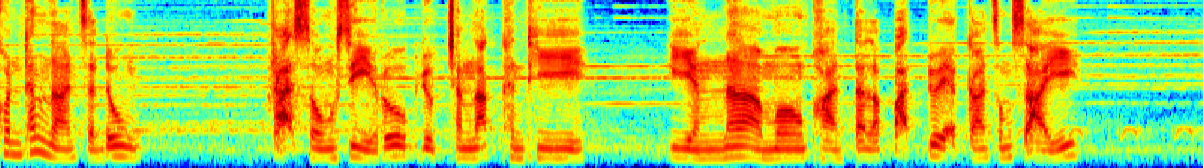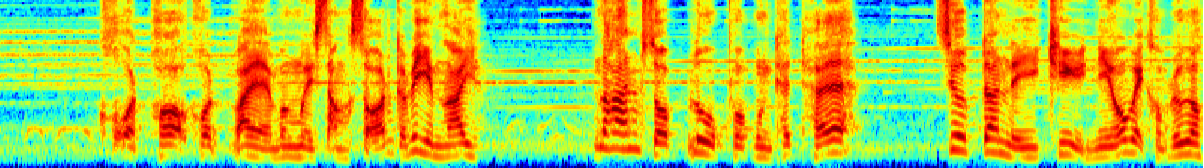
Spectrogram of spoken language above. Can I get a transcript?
คนทั้งนานสะดุ้ง พระสงฆ์สี่รูปหยุดชะงักทันที เอียงหน้ามองผ่านตลปัดด้วยอาการสงสัย โคตรพ่อโคตรแม่มึงไม่สั่งสอนกันได้ยังไงงานศพลูกพวกมึงแท้ๆเสื้อด้านในขี้เหนียวไว้ของเรื่อง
